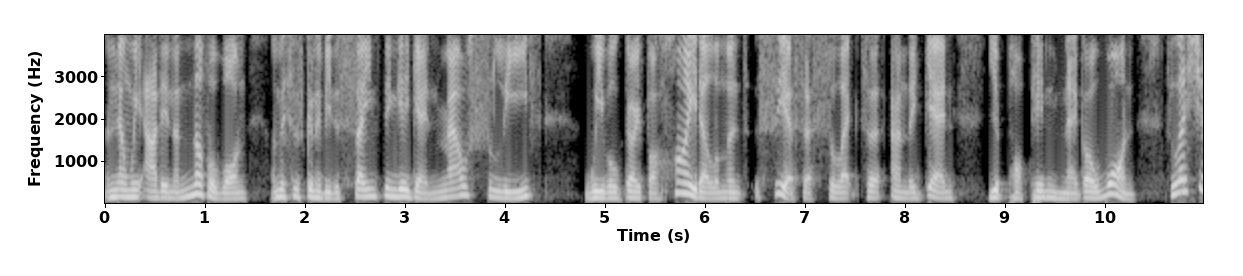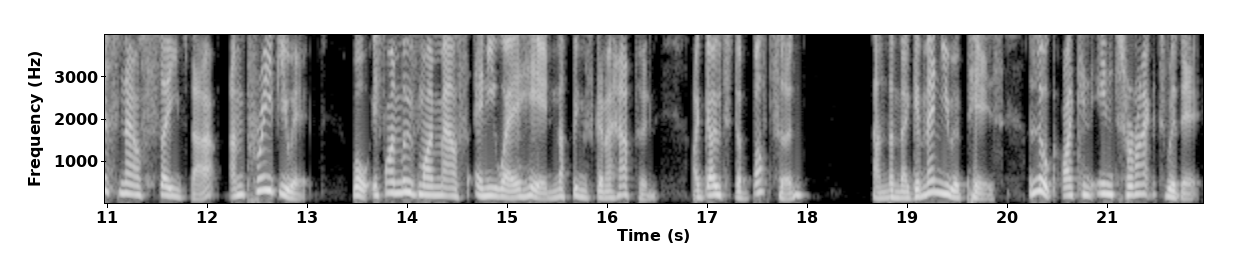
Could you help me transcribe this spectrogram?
and then we add in another one and this is going to be the same thing again mouse leave we will go for hide element, CSS selector, and again, you pop in Mega 1. So let's just now save that and preview it. Well, if I move my mouse anywhere here, nothing's going to happen. I go to the button and the mega menu appears. Look, I can interact with it.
